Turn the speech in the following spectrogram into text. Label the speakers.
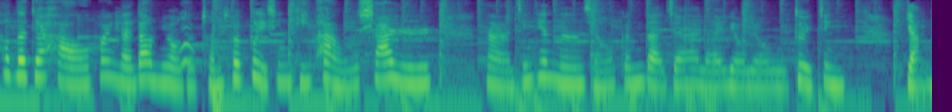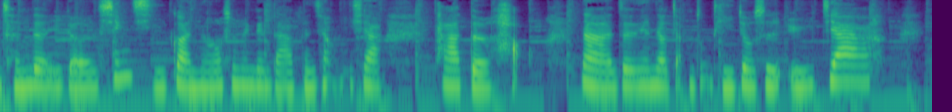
Speaker 1: 哈大家好，欢迎来到女友的纯粹不理性批判，我是鲨鱼。那今天呢，想要跟大家来聊聊我最近养成的一个新习惯，然后顺便跟大家分享一下它的好。那这天要讲的主题就是瑜伽，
